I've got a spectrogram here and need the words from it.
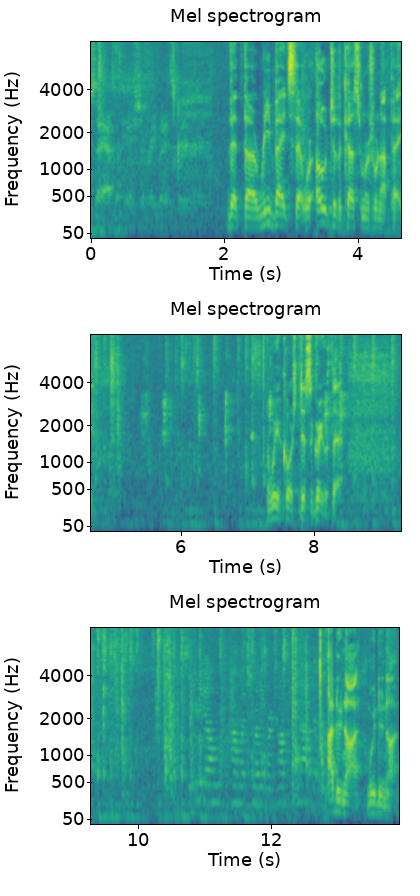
say application of rebates, what do you mean? That the rebates that were owed to the customers were not paid. And we, of course, disagree with that. Do you know how much money we're talking about? I do not. We do not.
